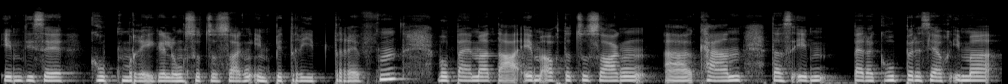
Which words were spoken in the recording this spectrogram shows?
eben diese Gruppenregelung sozusagen im Betrieb treffen, wobei man da eben auch dazu sagen äh, kann, dass eben bei der Gruppe das ja auch immer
